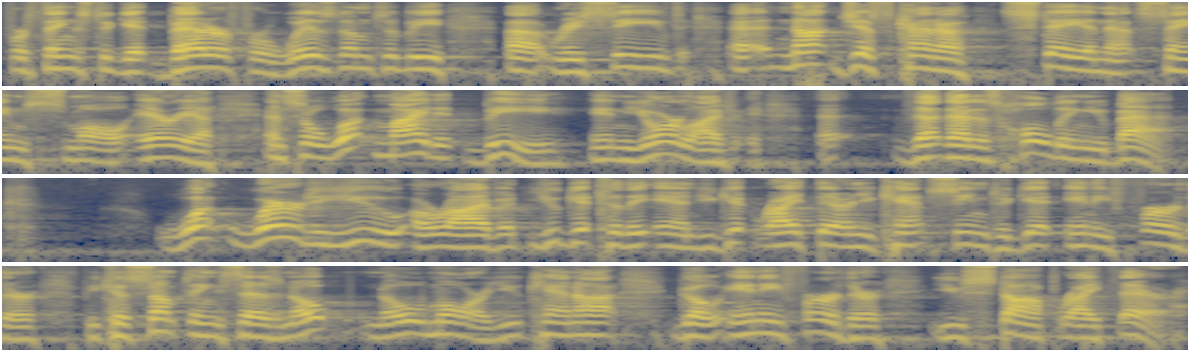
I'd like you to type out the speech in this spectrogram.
for things to get better, for wisdom to be uh, received, uh, not just kind of stay in that same small area. And so, what might it be in your life uh, that, that is holding you back? What, where do you arrive at? You get to the end, you get right there, and you can't seem to get any further because something says, nope, no more. You cannot go any further. You stop right there.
